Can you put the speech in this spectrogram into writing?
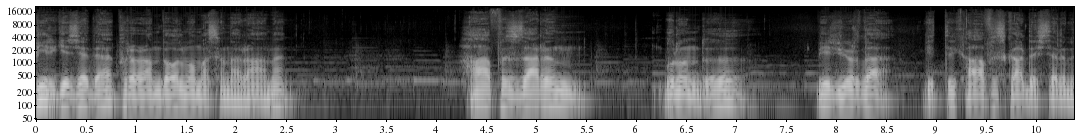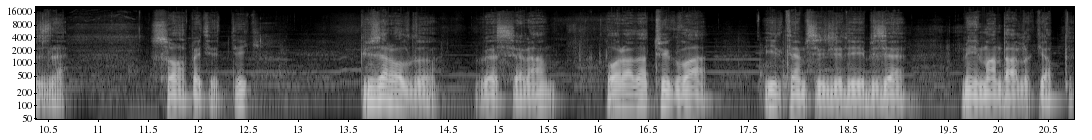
Bir gece de programda olmamasına rağmen hafızların bulunduğu bir yurda gittik. Hafız kardeşlerimizle sohbet ettik. Güzel oldu ve selam. Orada TÜGVA il temsilciliği bize mihmandarlık yaptı.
